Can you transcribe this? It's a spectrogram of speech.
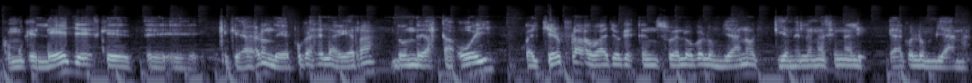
como que leyes que, eh, que, quedaron de épocas de la guerra, donde hasta hoy cualquier paraguayo que esté en suelo colombiano tiene la nacionalidad colombiana.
